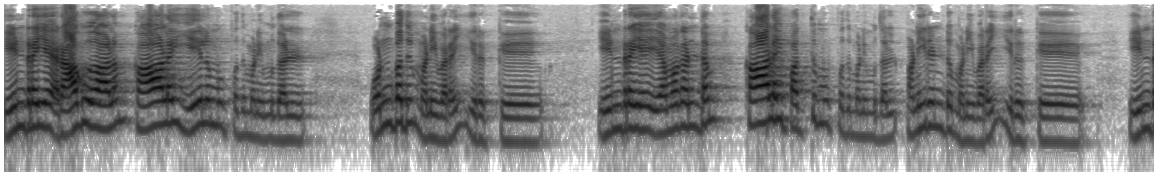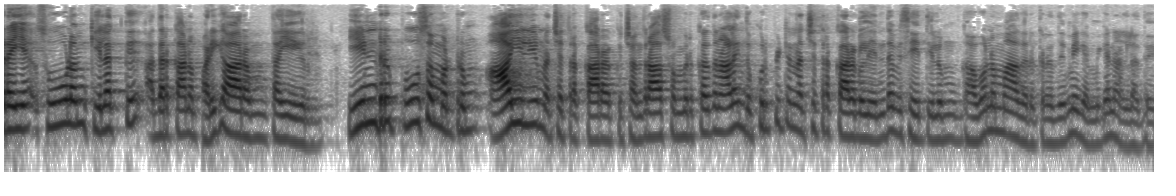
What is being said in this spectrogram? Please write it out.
இன்றைய ராகு காலம் காலை ஏழு முப்பது மணி முதல் ஒன்பது மணி வரை இருக்கு. இன்றைய யமகண்டம் காலை பத்து முப்பது மணி முதல் பனிரெண்டு மணி வரை இருக்கு. இன்றைய சூளம் கிழக்கு அதற்கான பரிகாரம் தயிர். இன்று பூசம் மற்றும் ஆயில்யம் நட்சத்திரக்காரருக்கு சந்திராசிரம் இருக்கிறதுனால இந்த குறிப்பிட்ட நட்சத்திரக்காரர்கள் எந்த விஷயத்திலும் கவனமாக இருக்கிறது மிக மிக நல்லது.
